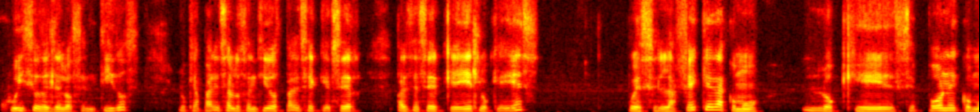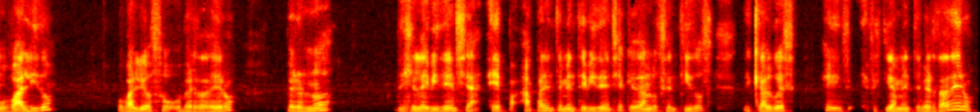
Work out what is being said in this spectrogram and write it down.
juicio desde los sentidos, lo que aparece a los sentidos parece que ser, parece ser que es lo que es, pues la fe queda como lo que se pone como válido o valioso o verdadero, pero no desde la evidencia, aparentemente evidencia que dan los sentidos de que algo es efectivamente verdadero.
